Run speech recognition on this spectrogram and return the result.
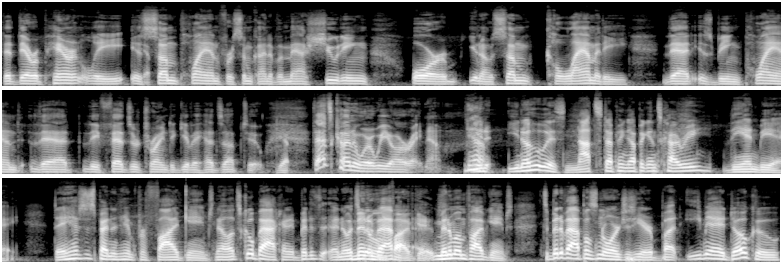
that there apparently is some plan for some kind of a mass shooting or you know some calamity that is being planned that the feds are trying to give a heads up to. Yep. That's kind of where we are right now. You, know, you know who is not stepping up against Kyrie? The NBA. They have suspended him for five games. Now let's go back. And a bit of, I know it's a Minimum bit of app- five games. Minimum five games. It's a bit of apples and oranges here, but Ime Udoka,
